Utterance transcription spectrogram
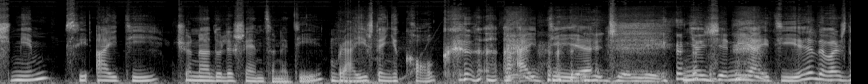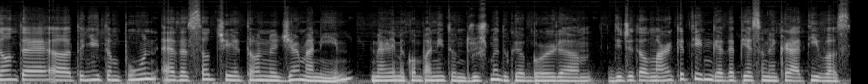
çmim si IT që në adoleshencën e tij. Pra mhm. ishte një kokë IT, një gjeni, një gjeni IT dhe vazhdonte uh, të njëjtën punë edhe sot që jeton në Gjermani, merrej me kompani të ndryshme duke u bërë uh, digital marketing edhe pjesën e kreativës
